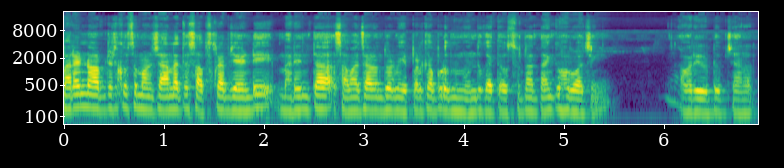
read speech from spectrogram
మరెన్నో అప్డేట్స్ కోసం మన ఛానల్ అయితే సబ్స్క్రైబ్ చేయండి. మరింత సమాచారంతో ఎప్పటికప్పుడు మీ ముందుకు అయితే వస్తుంటాను thank you for watching our YouTube channel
